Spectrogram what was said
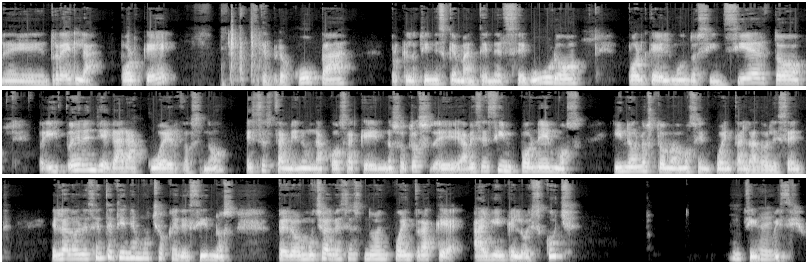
eh, regla porque te preocupa, porque lo tienes que mantener seguro, porque el mundo es incierto y pueden llegar a acuerdos, ¿no? Eso es también una cosa que nosotros eh, a veces imponemos y no los tomamos en cuenta el adolescente. El adolescente tiene mucho que decirnos, pero muchas veces no encuentra que alguien que lo escuche sin juicio.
